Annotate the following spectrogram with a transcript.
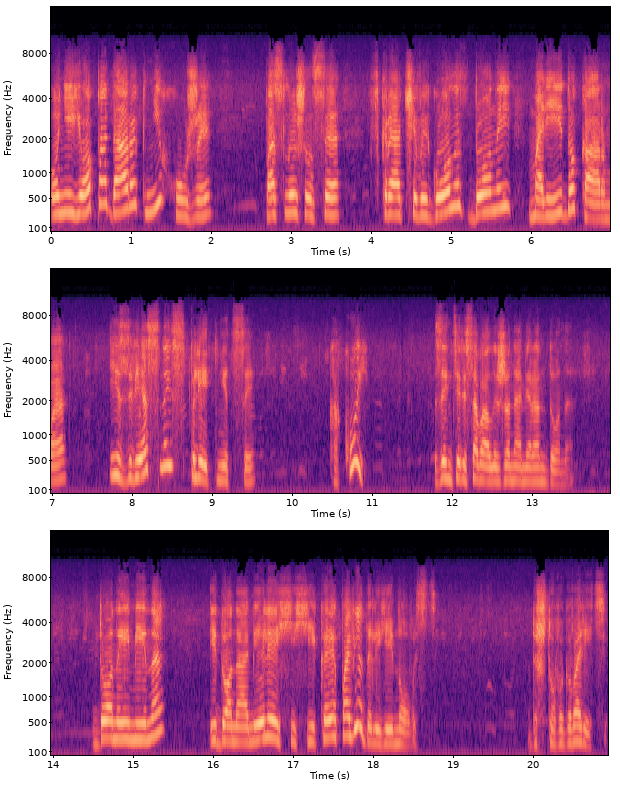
у нее подарок не хуже, послышался вкрадчивый голос Доны Марии до Карма, известной сплетницы. «Какой?» — заинтересовалась жена Мирандона. Дона Эмина и Дона Амелия, хихикая, поведали ей новость. Да что вы говорите?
